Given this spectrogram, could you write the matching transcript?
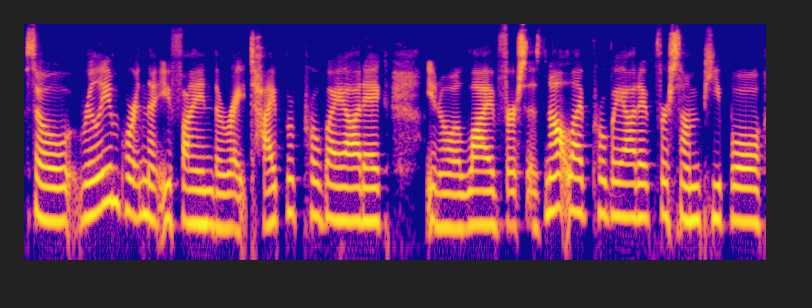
So, really important that you find the right type of probiotic, you know, a live versus not live probiotic for some people,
